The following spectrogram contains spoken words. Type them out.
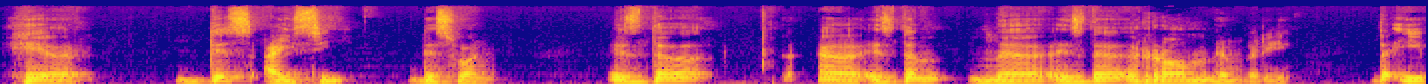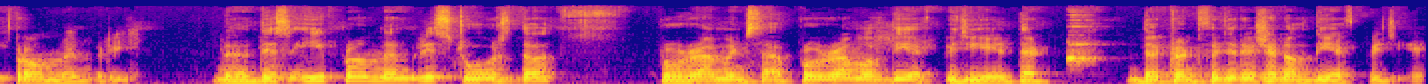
here, this IC, this one, is the uh, is the uh, is the ROM memory, the EEPROM memory. The, this EEPROM memory stores the program inside program of the FPGA that the configuration of the FPGA.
